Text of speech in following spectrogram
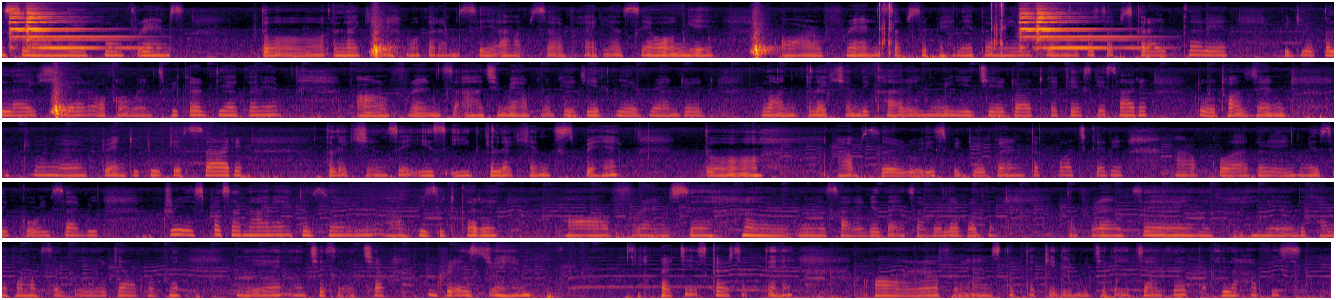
असलकुम फ्रेंड्स। तो अल्लाह के रहम करम से आप सब खैरियत से होंगे। और फ्रेंड्स, सबसे पहले तो मेरे चैनल को सब्सक्राइब करें, वीडियो को लाइक, शेयर और कमेंट्स भी कर दिया करें। और फ्रेंड्स, आज मैं आप लोगों के लिए ब्रांडेड लॉन कलेक्शन दिखा रही हूँ। ये जे डॉट का केस के सारे टू थाउज़ेंड ट्वेंटी टू के सारे कलेक्शन से इस ईद कलेक्शंस पे हैं। तो आप ज़रूर इस वीडियो को एंड तक वॉच करें। आपको अगर इनमें से कोई सा भी ड्रेस पसंद आ रहा है तो ज़रूर आप विज़िट करें। और फ्रेंड्स से ये सारे डिज़ाइंस अवेलेबल हैं। तो फ्रेंड्स ये, ये दिखाने का मकसद ये है कि आप अपने लिए अच्छे से अच्छा ड्रेस जो है परचेज़ कर सकते हैं। और फ्रेंड्स तब तक के लिए मुझे इजाज़त। अल्लाह हाफिज़।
